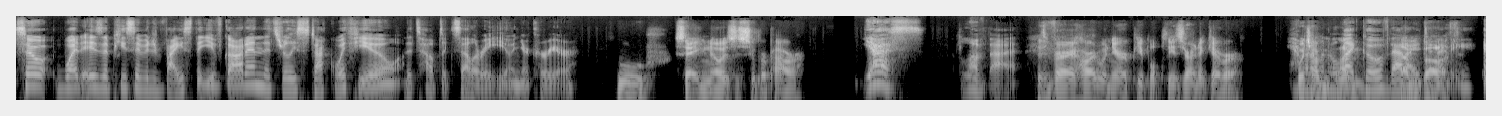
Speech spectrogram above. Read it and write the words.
So, what is a piece of advice that you've gotten that's really stuck with you that's helped accelerate you in your career? Ooh, saying no is a superpower. Yes. Love that. It's very hard when you're a people pleaser and a giver. Yeah, which I'm going to let go of that I'm identity.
